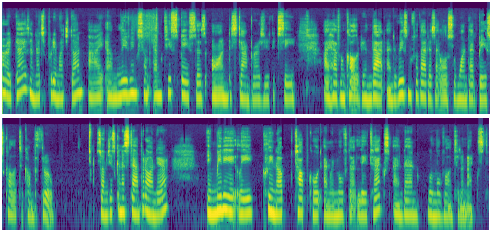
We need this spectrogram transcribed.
Alright guys, and that's pretty much done. I am leaving some empty spaces on the stamper as you could see. I haven't colored in that and the reason for that is I also want that base color to come through. So I'm just going to stamp it on there. Immediately clean up top coat and remove that latex and then we'll move on to the next.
